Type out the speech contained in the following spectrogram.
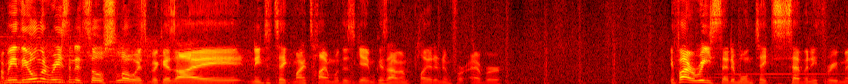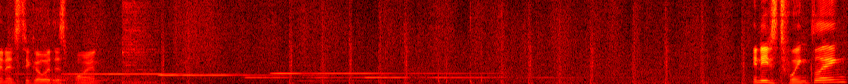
I mean, the only reason it's so slow is because I need to take my time with this game because I haven't played it in forever. If I reset, it won't take 73 minutes to go at this point. It needs twinkling.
